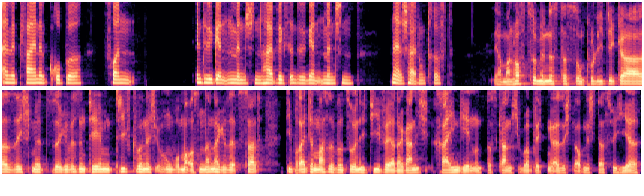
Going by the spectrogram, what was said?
eine kleine Gruppe von intelligenten Menschen, halbwegs intelligenten Menschen eine Entscheidung trifft. Ja, man hofft zumindest, dass so ein Politiker sich mit gewissen Themen tiefgründig irgendwo mal auseinandergesetzt hat. Die breite Masse wird so in die Tiefe ja da gar nicht reingehen und das gar nicht überblicken. Also ich glaube nicht, dass wir hier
